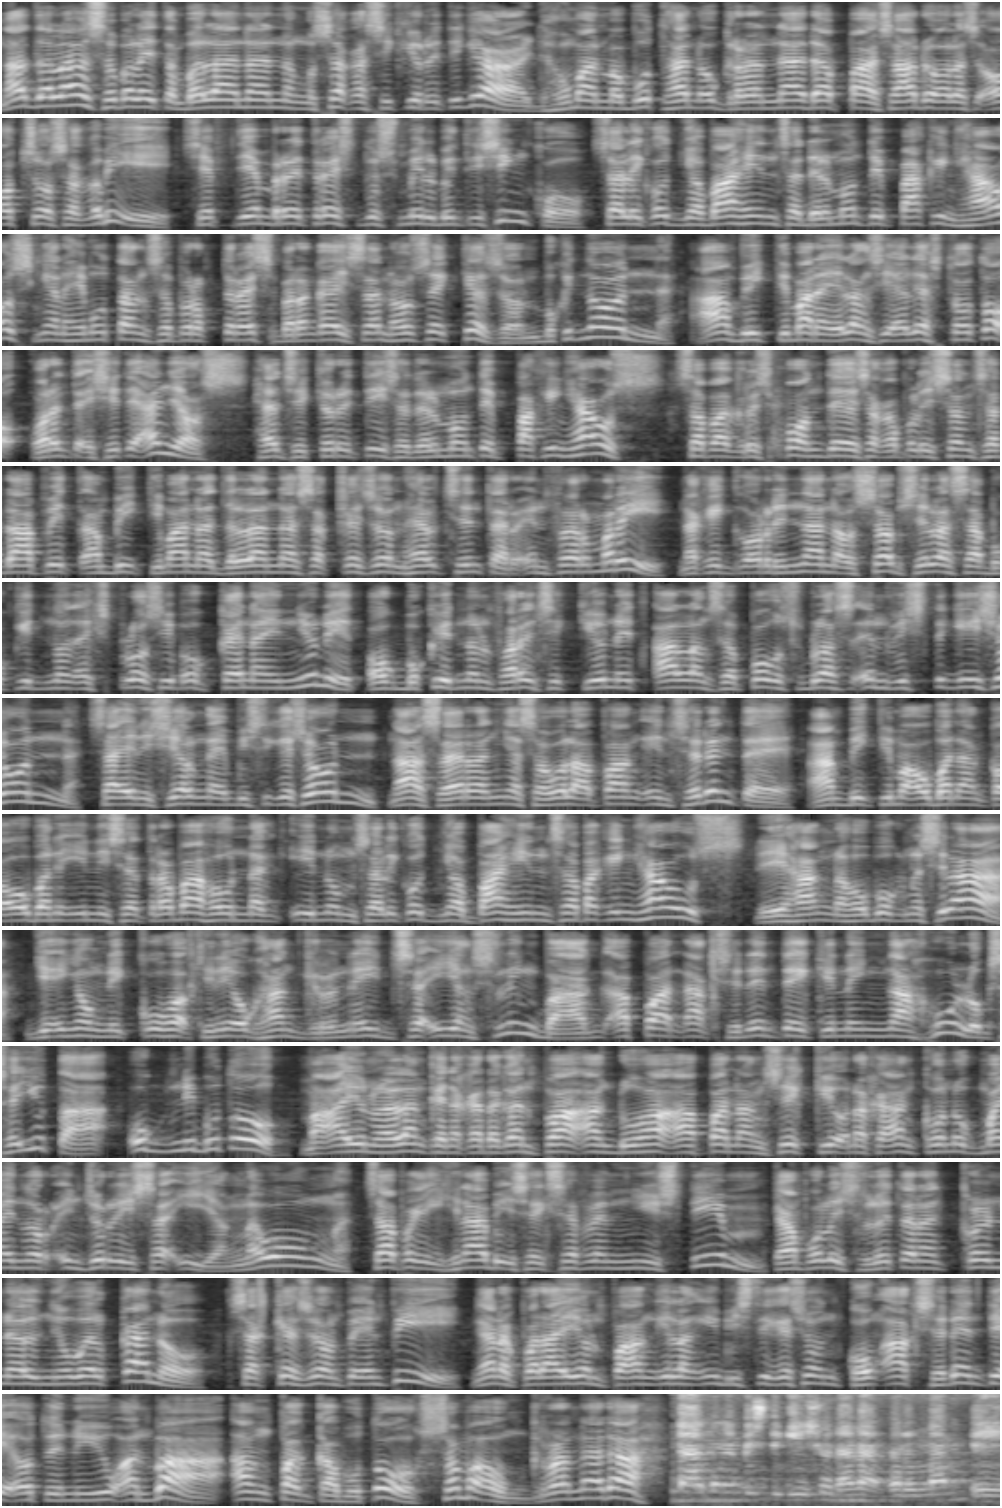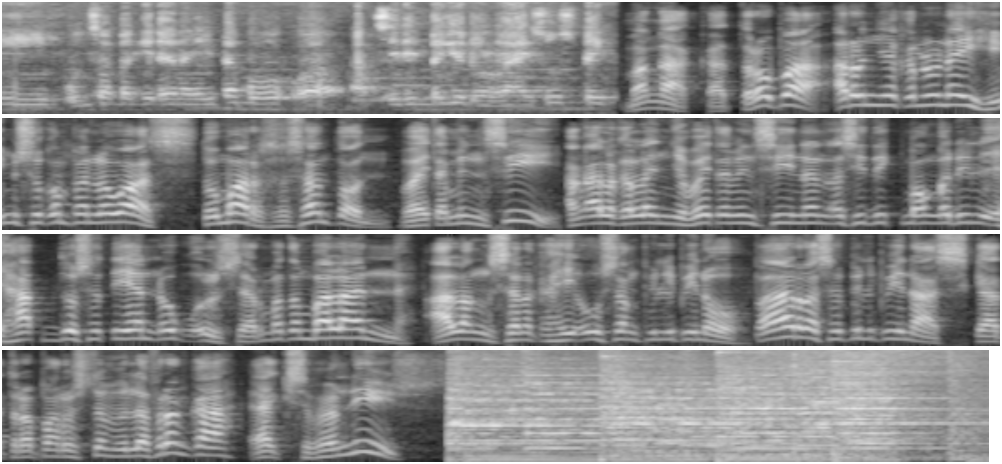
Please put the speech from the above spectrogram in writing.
Nadala sa balay tambalanan ng usa ka security guard human mabuthan og granada pasado alas 8 sa gabi, Septyembre 3, 2025 sa likod nga bahin sa Del Monte Packing House nga nahimutang sa Purok 3, Barangay San Jose, Quezon, Bukidnon. Ang biktima na ilang si alias Toto, 47 anyos, head security sa Del Monte Packing House. Sa pagresponde sa kapulisan sa dapit, ang biktima na dala na sa Quezon Health Center Infirmary. Nakikoordina na usab sila sa Bukidnon Explosive o Canine Unit o Bukidnon Forensic Unit alang sa post-blast investigation. Sa inisyal nga investigasyon, nasaran niya sa wala pang insidente. Ang biktima uban ang kauban ni ini sa trabaho nag-inom sa likod nga bahin sa packing house. Dihang nahubog na sila. Giingong nikuha kini og hand grenade sa iyang sling bag apan aksidente kining nahulog sa yuta ug nibuto. Maayo na lang kay nakadagan pa ang duha apan ang sekyo nakaangkon og minor injury sa iyang nawong. Sa paghinabi sa XFM News Team, kang Police Lieutenant Colonel Noel Cano sa Quezon PNP nga nagpadayon pa ang ilang investigasyon kung aksidente o tinuyuan ba ang pagkabuto sa maong Granada. Tamang investigation anak karon ma'am eh unsa ba gid na hitabo uh, accident ba gyud or na suspect Mga katropa, aron niya kanunay himsog ang panlawas. Tumar sa santon, vitamin C. Ang alkalan niya vitamin C nan acidic mao nga dili hapdo sa tiyan ug ulcer matambalan. Alang sa nakahiusang Pilipino para sa Pilipinas, katropang Rustam Villafranca, XFM News.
